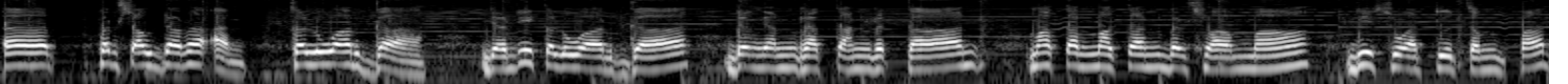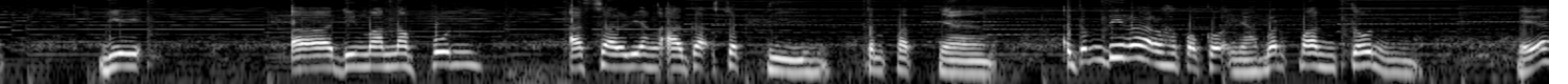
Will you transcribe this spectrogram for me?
eh, persaudaraan, keluarga. Jadi keluarga dengan rekan-rekan makan-makan bersama di suatu tempat di uh, di mana pun asal yang agak sepi tempatnya. Gembira lah pokoknya berpantun. Ya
